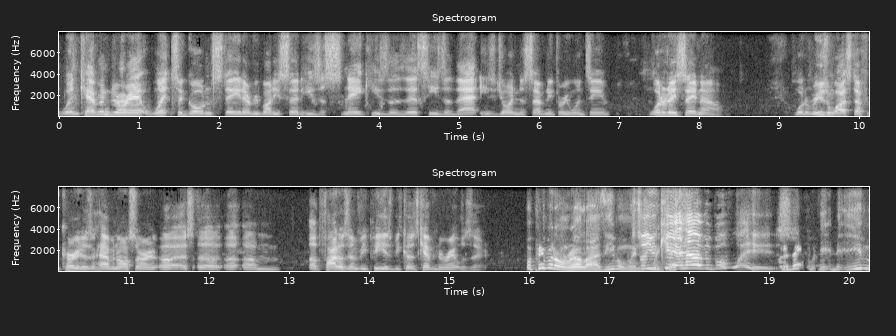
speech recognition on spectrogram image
When Kevin. Durant went to Golden State, everybody said he's a snake, he's a this, he's a that, he's joining the 73 win team. What do they say now? Well, the reason why Stephen Curry doesn't have an All Star, uh, uh, uh, um, a Finals MVP is because Kevin Durant was there. But people don't realize even when So you when can't Kev- have it both ways. The thing, even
